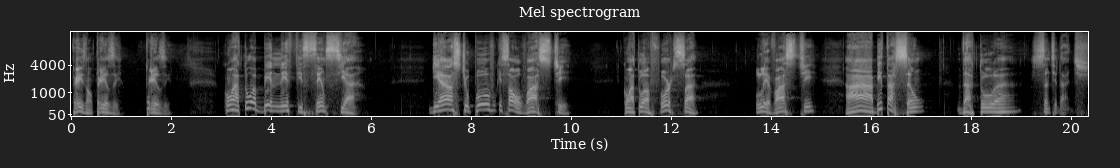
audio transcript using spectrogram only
Três não, treze. Treze. Com a tua beneficência, guiaste o povo que salvaste, com a tua força, o levaste à habitação da tua santidade.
